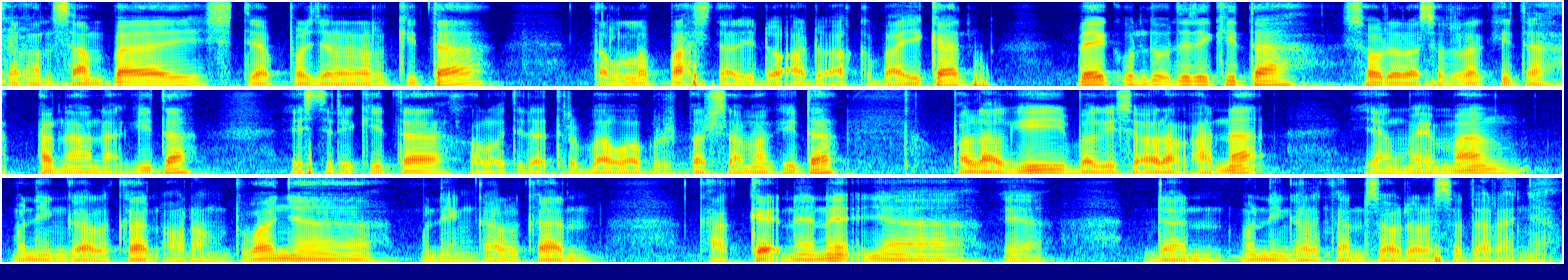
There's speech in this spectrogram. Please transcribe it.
Jangan sampai setiap perjalanan kita terlepas dari doa-doa kebaikan baik untuk diri kita, saudara-saudara kita, anak-anak kita, istri kita kalau tidak terbawa bersama kita, apalagi bagi seorang anak yang memang meninggalkan orang tuanya, meninggalkan kakek neneknya, ya, dan meninggalkan saudara-saudaranya.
